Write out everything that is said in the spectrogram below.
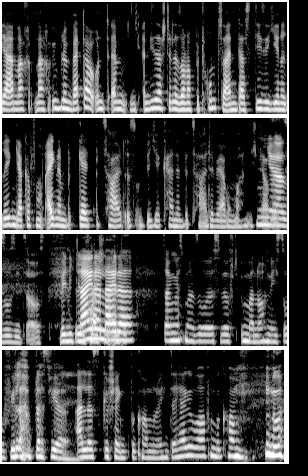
ja, nach nach üblem Wetter und, ähm, an dieser Stelle soll noch betont sein, dass diese jene Regenjacke vom eigenen Geld bezahlt ist und wir hier keine bezahlte Werbung machen. Ich glaube Ja, so sieht's aus. will nicht Leider, falschen Eindruck leider, sagen wir's mal so, es wirft immer noch nicht so viel ab, dass wir alles geschenkt bekommen oder hinterhergeworfen bekommen.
